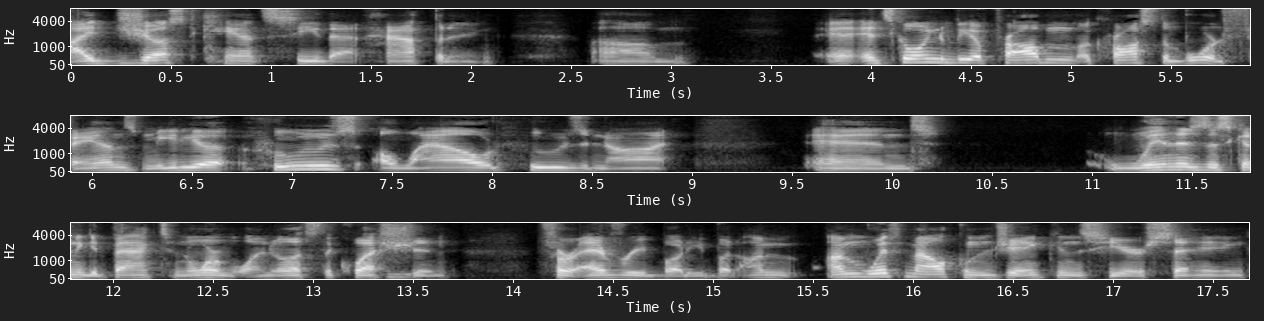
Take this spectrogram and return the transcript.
I just can't see that happening. Um, it's going to be a problem across the board. Fans, media, who's allowed, who's not, and when is this going to get back to normal? I know that's the question for everybody, but I'm I'm with Malcolm Jenkins here saying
